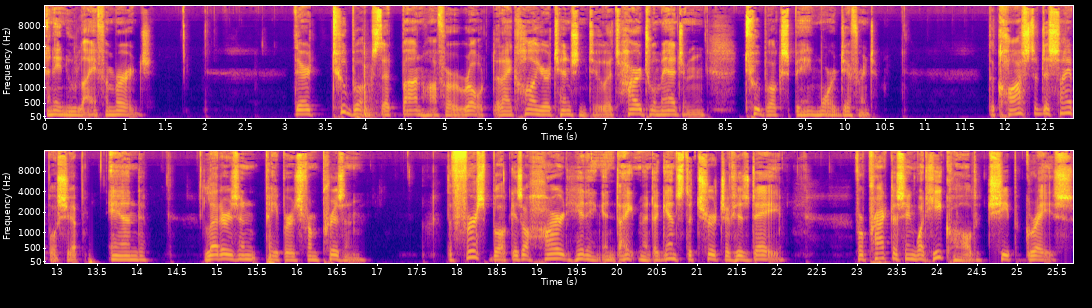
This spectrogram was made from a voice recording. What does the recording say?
and a new life emerge. There are two books that Bonhoeffer wrote that I call your attention to. It's hard to imagine two books being more different. The Cost of Discipleship and Letters and Papers from Prison. The first book is a hard hitting indictment against the church of his day for practicing what he called cheap grace.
